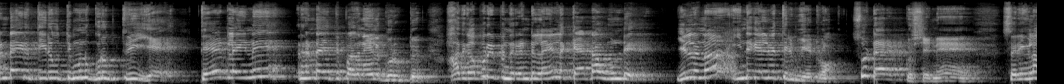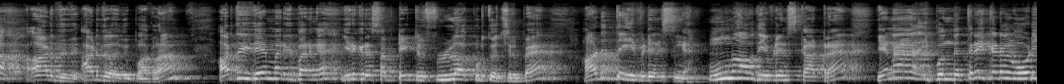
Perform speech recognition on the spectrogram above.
ரெண்டாயிரத்தி இருபத்தி மூணு group three A third line ரெண்டாயிரத்தி பதினேழு குரூப் டூ அதுக்கப்புறம் இப்போ இந்த ரெண்டு லைனில் கேட்டால் உண்டு. இல்லைன்னா இந்த கேள்வியை திருப்பி கேட்டுருவோம். ஸோ டைரக்ட் கொஸ்டின் சரிங்களா? அடுத்தது அடுத்தது இது பார்க்கலாம். அடுத்தது இதே மாதிரி பாருங்கள் பாருங்க. இருக்கிற சப்டைட்டில் ஃபுல்லாக கொடுத்து வச்சிருப்பேன். அடுத்த எவிடன்ஸுங்க மூணாவது எவிடன்ஸ் காட்டுறேன். ஏன்னா இப்போ இந்த திரைக்கடல் ஓடி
